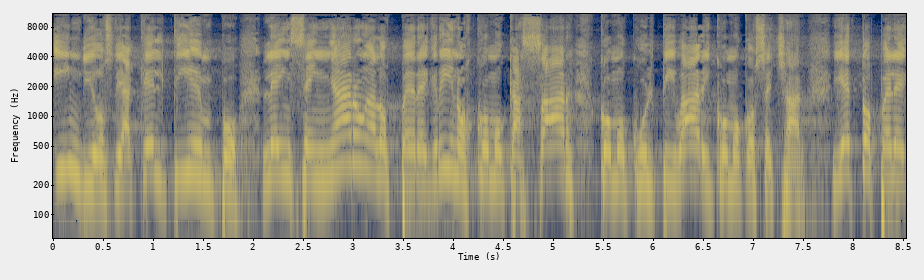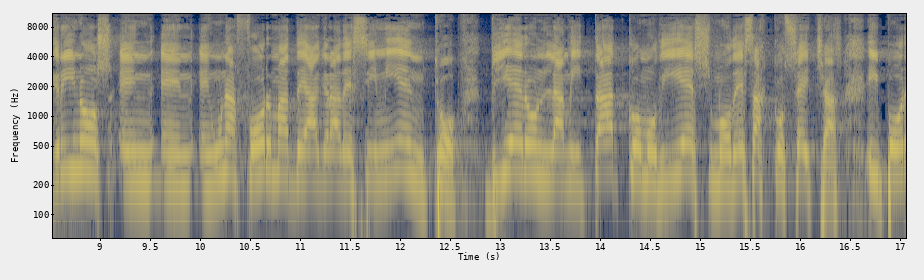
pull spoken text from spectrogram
indios de aquel tiempo le enseñaron a los peregrinos cómo cazar, cómo cultivar y cómo cosechar. Y estos peregrinos en, en, en una forma de agradecimiento dieron la mitad como diezmo de esas cosechas. Y por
